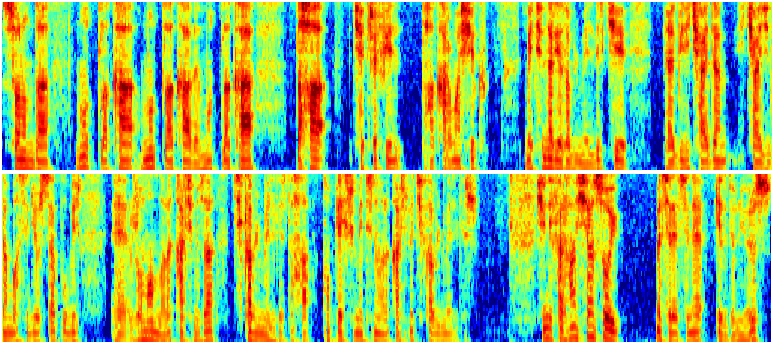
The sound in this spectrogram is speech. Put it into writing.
sonunda mutlaka mutlaka ve mutlaka daha çetrefil, daha karmaşık metinler yazabilmelidir ki eğer bir hikayeden, hikayeciden bahsediyorsak bu bir e, roman karşımıza çıkabilmelidir. Daha kompleks bir metin olarak karşımıza çıkabilmelidir. Şimdi Ferhan Şensoy meselesine geri dönüyoruz.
